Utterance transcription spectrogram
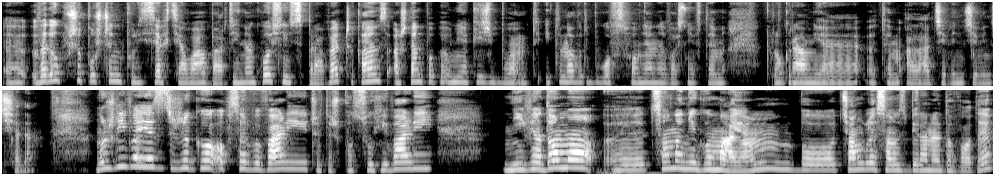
E, według przypuszczeń policja chciała bardziej nagłośnić sprawę, czekając aż ten popełni jakiś błąd. I to nawet było wspomniane właśnie w tym programie, tym ALA 997. Możliwe jest, że go obserwowali, czy też podsłuchiwali, nie wiadomo, y, co na niego mają, bo ciągle są zbierane dowody.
